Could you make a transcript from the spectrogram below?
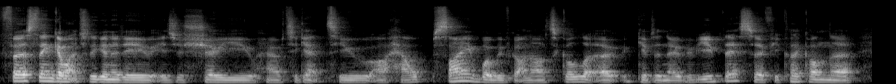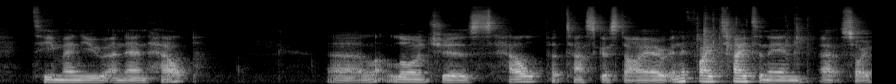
First thing I'm actually going to do is just show you how to get to our help site where we've got an article that uh, gives an overview of this. So if you click on the team menu and then help, uh, launches help at tascus.io and if I tighten in, uh, sorry,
